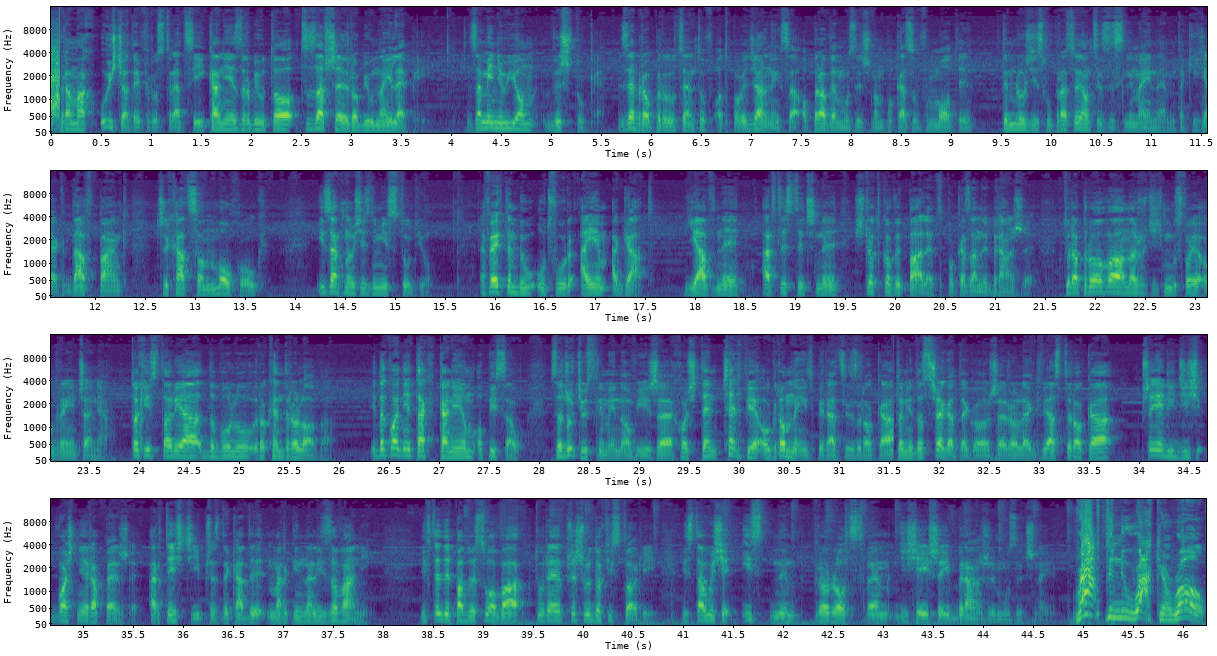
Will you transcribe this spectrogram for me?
Ramach ujścia tej frustracji Kanye zrobił to, co zawsze robił najlepiej. Zamienił ją w sztukę. Zebrał producentów odpowiedzialnych za oprawę muzyczną pokazów mody, w tym ludzi współpracujących ze Slimane'em, takich jak Daft Punk czy Hudson Mohawk, i zamknął się z nimi w studiu. Efektem był utwór I Am a God, jawny, artystyczny, środkowy palec pokazany branży, która próbowała narzucić mu swoje ograniczenia. To historia do bólu rock'n'rollowa. I dokładnie tak Kanye ją opisał. Zarzucił Slimane'owi, że choć ten czerpie ogromne inspiracje z rocka, to nie dostrzega tego, że rolę gwiazd rocka przejęli dziś właśnie raperzy, artyści przez dekady marginalizowani. I wtedy padły słowa, które przeszły do historii i stały się istnym proroctwem dzisiejszej branży muzycznej. Rap the new rock and roll.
